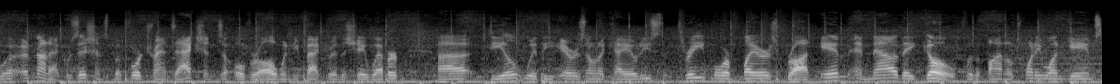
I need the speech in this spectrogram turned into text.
uh, not acquisitions, but four transactions overall when you factor in the Shea Weber uh, deal with the Arizona Coyotes. Three more players brought in, and now they go for the final 21 games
